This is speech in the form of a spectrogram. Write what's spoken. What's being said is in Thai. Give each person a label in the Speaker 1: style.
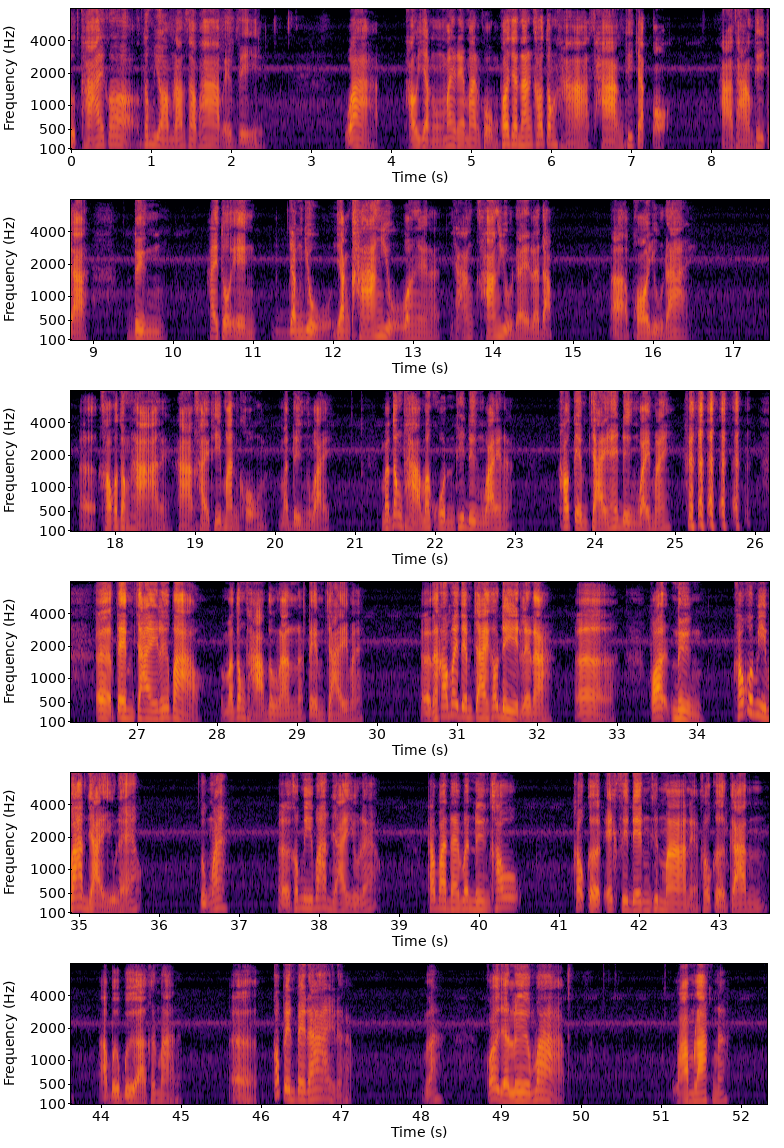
Speaker 1: สุดท้ายก็ต้องยอมรับสภาพเอฟซีว่าเขายังไม่ได้มั่นคง เพราะฉะนั้นเขาต้องหาทางที่จะเกาะ หาทางที่จะดึงให้ตัวเองยังอยู่ยังค้างอยู่ว่าไงนะค้างค้างอยู่ในระดับอพออยู่ได้เขาก็ต้องหาเลยหาใครที่มั่นคงมาดึงไว้ มันต้องถามว่าคนที่ดึงไว้น่ะเขาเต็มใจให้ดึงไว้ไหมเออ เต็มใจหรือเปล่า มันต้องถามตรงนั้น เต็มใจไหมเออ ถ้าเขาไม่เต็มใจเขาดีดเลยนะเออ เพราะหนึ่งเขาก็มีบ้านใหญ่อยู่แล้วถูกไหมเออเขามีบ้านใหญ่อยู่แล้ว ถ้าวันใดวันหนึ่งเขาเขาเกิดอุบิเหตุขึ้นมาเนี่ยเขาเกิดการเบื่อเบื่อขึ้นมาเนี่ยเออ ก็เป็นไปได้นะครับนะก็อย่าลืมว่าความรักนะ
